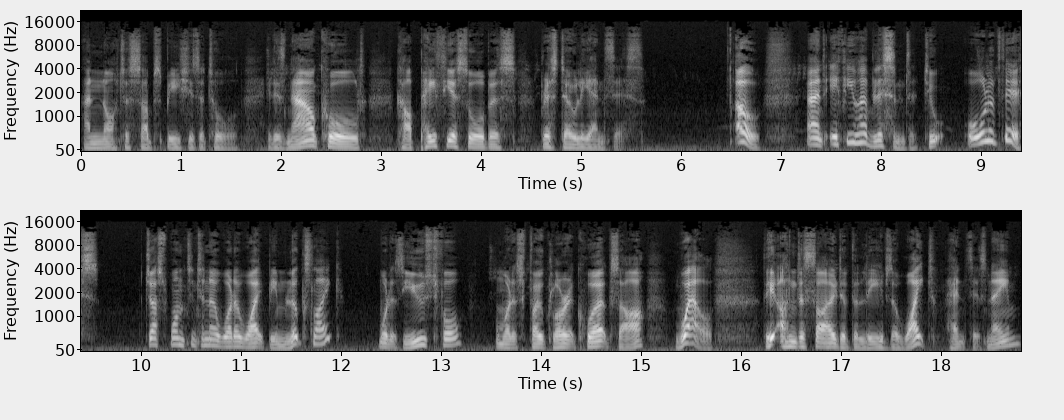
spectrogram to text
and not a subspecies at all. It is now called Karpatiosorbus bristoliensis. Oh, and if you have listened to all of this, just wanting to know what a whitebeam looks like, what it's used for, and what its folkloric quirks are, well, the underside of the leaves are white, hence its name.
